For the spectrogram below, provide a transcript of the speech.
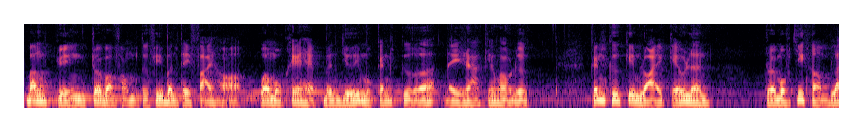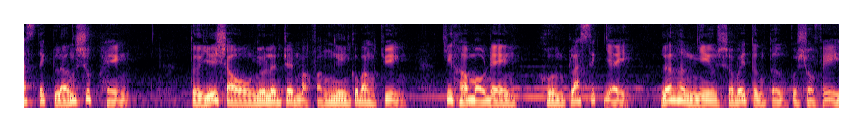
Băng chuyền trôi vào phòng từ phía bên tay phải họ qua một khe hẹp bên dưới một cánh cửa đẩy ra kéo vào được. Cánh cửa kim loại kéo lên, rồi một chiếc hòm plastic lớn xuất hiện. Từ dưới sâu nhô lên trên mặt phẳng nghiêng của băng chuyền, chiếc hòm màu đen, khuôn plastic dày, lớn hơn nhiều so với tưởng tượng của Sophie.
